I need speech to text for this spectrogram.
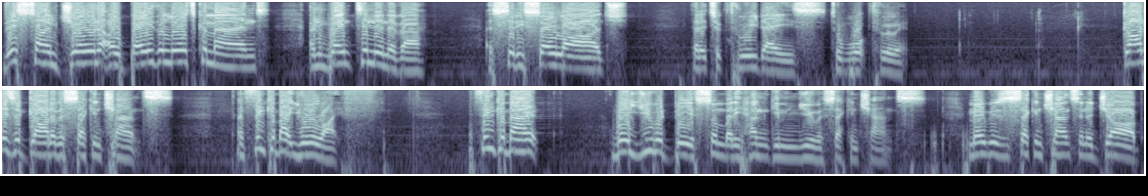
This time Jonah obeyed the Lord's command and went to Nineveh, a city so large that it took three days to walk through it. God is a God of a second chance. And think about your life. Think about where you would be if somebody hadn't given you a second chance. Maybe it was a second chance in a job.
